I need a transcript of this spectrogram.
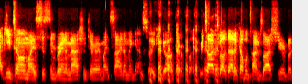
I keep telling my assistant Brandon Mashinter I might sign him again so he can go out there and play. We talked about that a couple times last year, but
